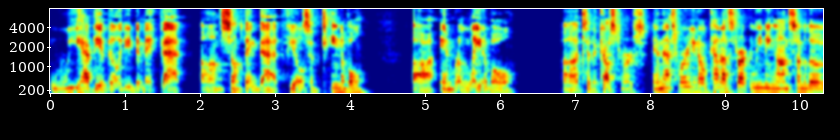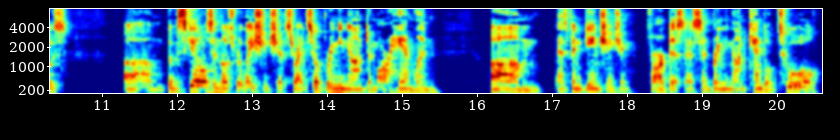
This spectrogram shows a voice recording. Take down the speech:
We have the ability to make that um, something that feels obtainable uh, and relatable uh, to the customers. And that's where, you know, kind of start leaning on some of those um, those skills and those relationships, right? So bringing on Damar Hamlin um, has been game changing for our business, and bringing on Kendall Toole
